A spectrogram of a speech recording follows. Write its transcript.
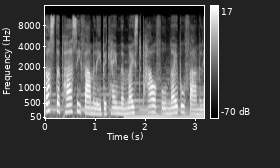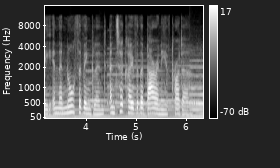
Thus the Percy family became the most powerful noble family in the north of England and took over the barony of Prudhoe.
